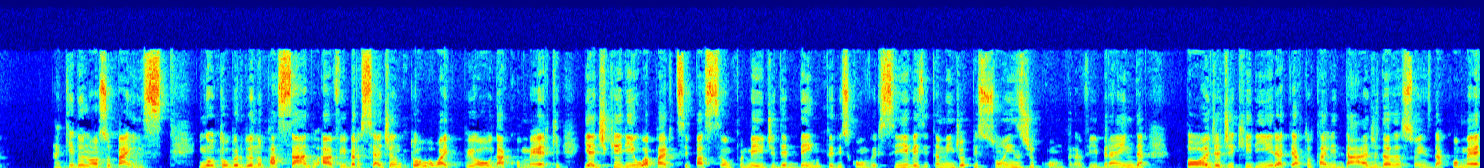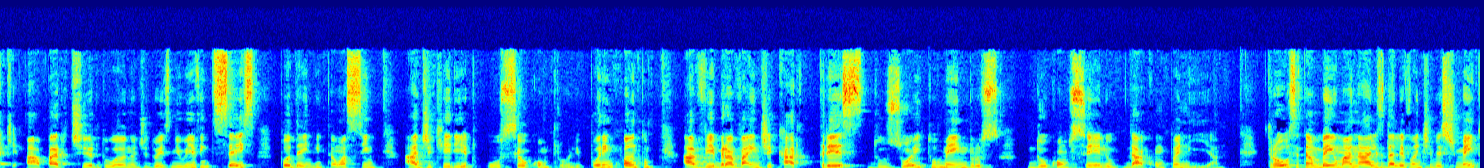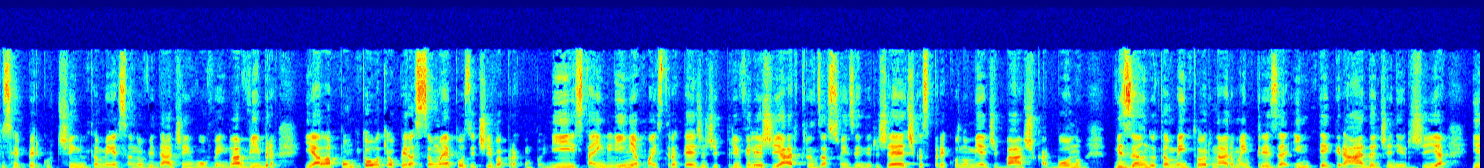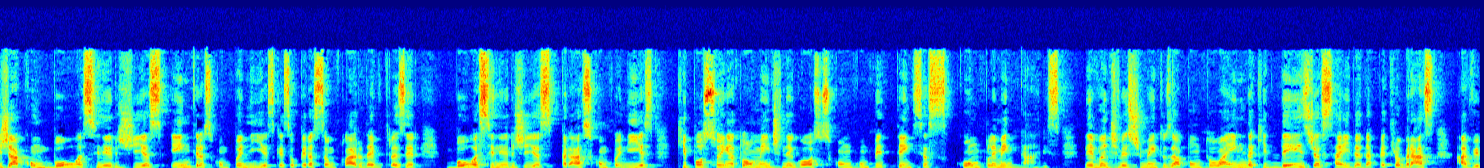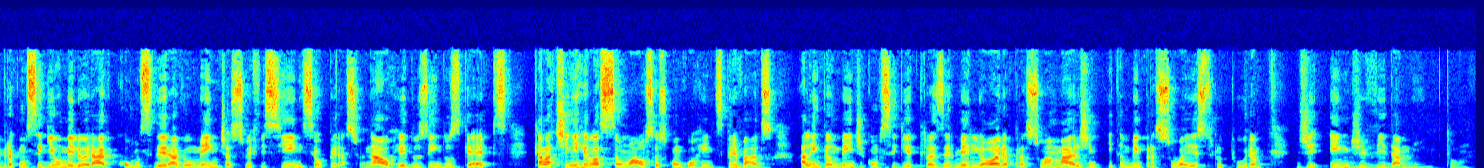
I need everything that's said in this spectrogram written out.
aqui do nosso país. Em outubro do ano passado, a Vibra se adiantou ao IPO da Comerc e adquiriu a participação por meio de debêntures conversíveis e também de opções de compra. A Vibra ainda pode adquirir até a totalidade das ações da Comerc a partir do ano de 2026, podendo então assim adquirir o seu controle. Por enquanto, a Vibra vai indicar três dos oito membros do conselho da companhia. Trouxe também uma análise da Levante Investimentos, repercutindo também essa novidade envolvendo a Vibra, e ela apontou que a operação é positiva para a companhia, está em linha com a estratégia de privilegiar transações energéticas para economia de baixo carbono, visando também tornar uma empresa integrada de energia e já com boas sinergias entre as companhias, que essa operação, claro, deve trazer boas sinergias para as companhias que possuem atualmente negócios com competências complementares. Levante Investimentos apontou ainda que desde a saída da Petrobras, a Vibra conseguiu melhorar consideravelmente a sua eficiência operacional, reduzindo os gaps que ela tinha em relação aos seus concorrentes privados, além também de conseguir trazer melhora para sua margem e também para sua estrutura de endividamento.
